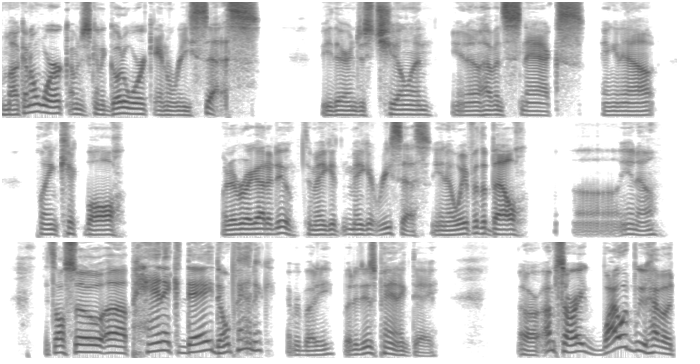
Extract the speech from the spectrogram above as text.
I'm not gonna work. I'm just gonna go to work and recess. Be there and just chilling you know, having snacks, hanging out, playing kickball, whatever I got to do to make it make it recess. You know, wait for the bell. Uh, you know, it's also uh, Panic Day. Don't panic, everybody, but it is Panic Day. Or I'm sorry, why would we have a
